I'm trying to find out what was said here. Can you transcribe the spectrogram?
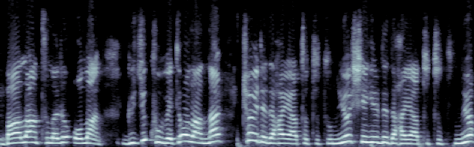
bağlantıları olan, gücü kuvveti olanlar köyde de hayata tutunuyor, şehirde de hayata tutunuyor.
